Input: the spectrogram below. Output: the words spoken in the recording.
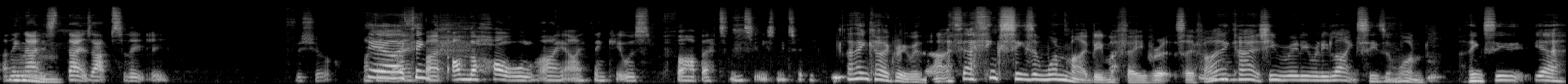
I think that is Mm. that is absolutely for sure. Yeah, I think- but on the whole, I I think it was far better than season two. I think I agree with that. I, th- I think season one might be my favourite so far. I think I actually really, really liked season one. I think, see, yeah,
